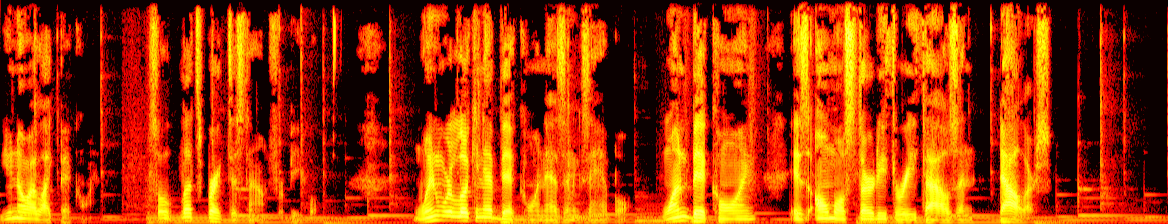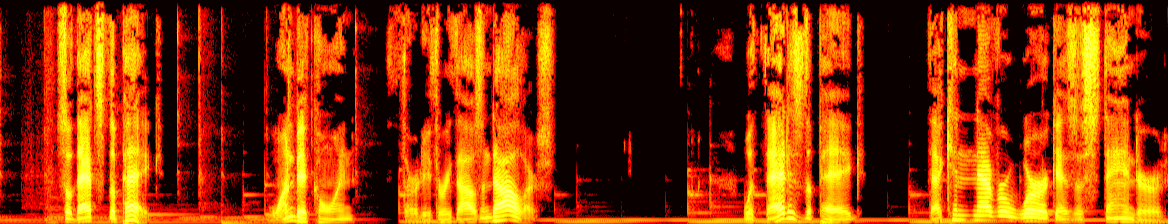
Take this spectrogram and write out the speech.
you know I like Bitcoin. So let's break this down for people. When we're looking at Bitcoin as an example, one Bitcoin is almost $33,000. So that's the peg. One Bitcoin, $33,000. With that as the peg, that can never work as a standard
